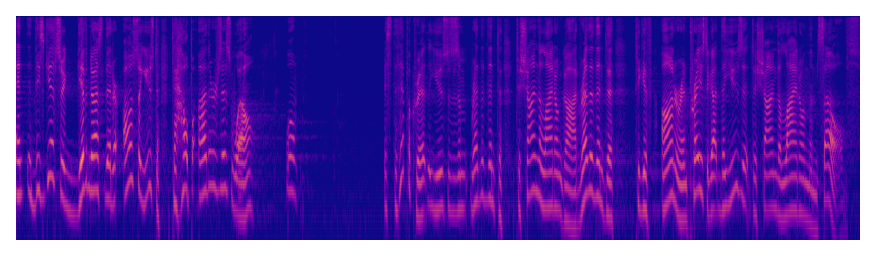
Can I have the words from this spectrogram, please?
and these gifts are given to us that are also used to, to help others as well. Well, it's the hypocrite that uses them rather than to, to shine the light on God, rather than to, to give honor and praise to God, they use it to shine the light on themselves.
